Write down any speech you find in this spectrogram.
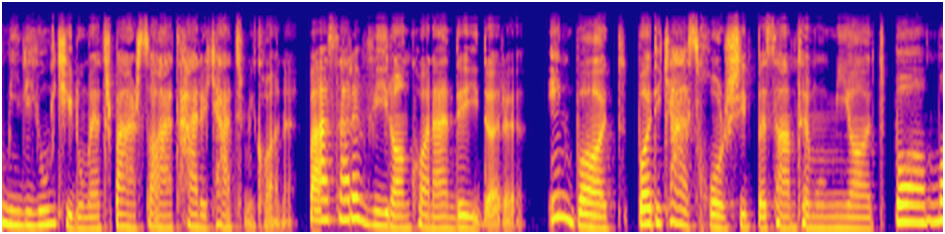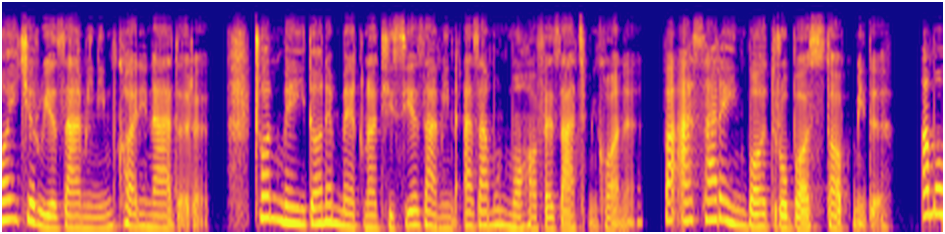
میلیون کیلومتر بر ساعت حرکت می‌کنه و اثر ویران کننده ای داره. این باد بادی که از خورشید به سمتمون میاد با مایی که روی زمینیم کاری نداره چون میدان مغناطیسی زمین ازمون محافظت می‌کنه و اثر این باد رو باستاب میده اما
